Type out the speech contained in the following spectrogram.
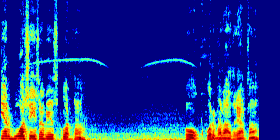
Nervoasă e să fie scurtă. O curbă la dreapta.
